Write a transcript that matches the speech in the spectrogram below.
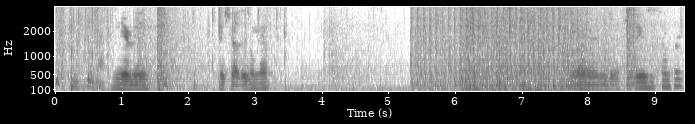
Feed, feed up. Near me. I shot this one now. And upstairs, it sounds like.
